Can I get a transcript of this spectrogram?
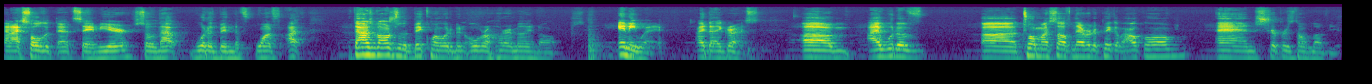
and I sold it that same year. So that would have been the one. A thousand dollars worth of Bitcoin would have been over a hundred million dollars. Anyway, I digress. Um, I would have uh, told myself never to pick up alcohol, and strippers don't love you.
